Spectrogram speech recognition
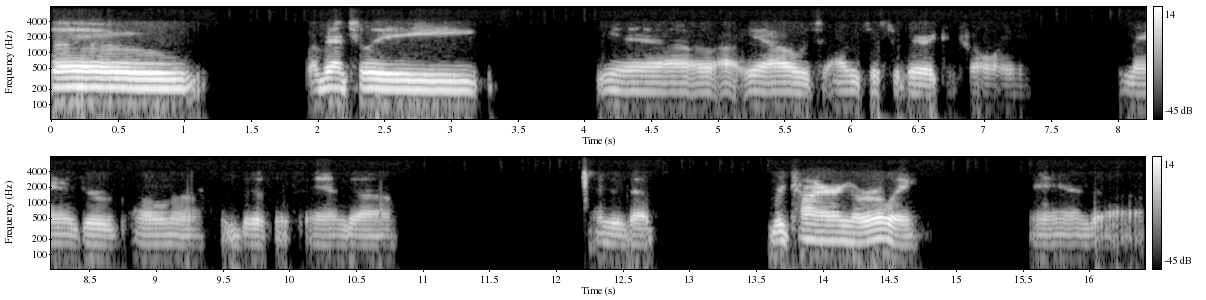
So eventually, you know, yeah, I was I was just a very controlling manager, owner business, and uh, ended up retiring early, and uh,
